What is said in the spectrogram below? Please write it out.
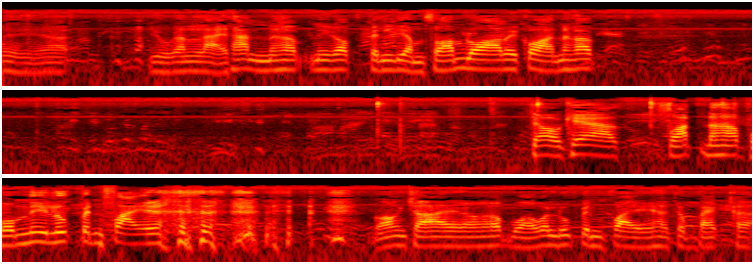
นี่ฮะอยู่กันหลายท่านนะครับ นี่ก็เป็นเหลี่ยมซ้อมรอไปก่อนนะครับเจ้าแค่ซอตนะครับ ผมนี่ลุกเป็นไฟ น้องชายนะครับบอกว่าลุกเป็นไฟฮะเจ้าแบ็ครับ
